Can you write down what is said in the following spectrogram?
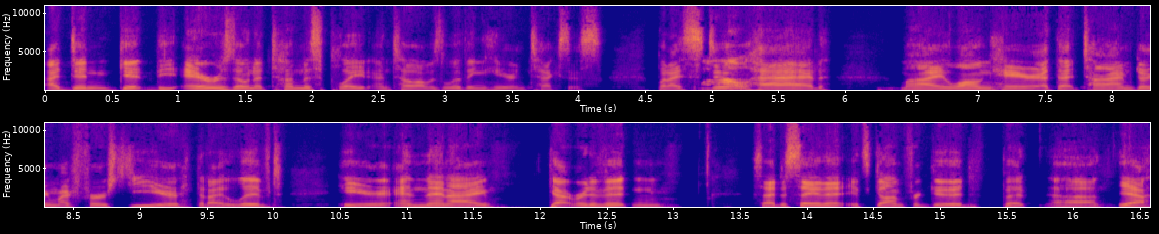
I didn't get the Arizona Tumnus plate until I was living here in Texas but I still wow. had my long hair at that time during my first year that I lived here. And then I got rid of it and sad to say that it's gone for good. But uh, yeah,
